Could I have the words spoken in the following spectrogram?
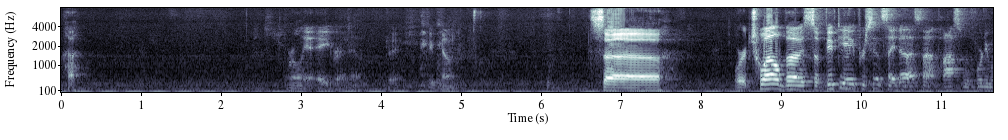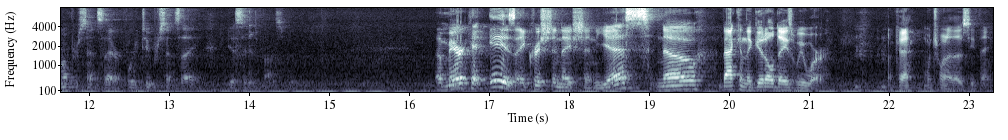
Huh. We're only at eight right now. Okay, keep coming. So we're at 12 votes. So 58% say no, that's not possible. 41% say, or 42% say yes, it is possible. America is a Christian nation. Yes, no, back in the good old days we were. Okay, which one of those do you think?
